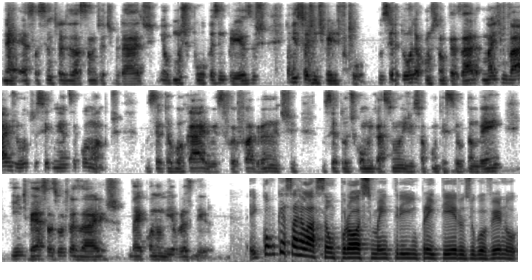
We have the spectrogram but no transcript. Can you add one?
né, essa centralização de atividades em algumas poucas empresas. Isso a gente verificou no setor da construção pesada, mas em vários outros segmentos econômicos. No setor bancário, isso foi flagrante, no setor de comunicações, isso aconteceu também, e em diversas outras áreas da economia brasileira. E como que essa relação próxima entre empreiteiros e o governo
